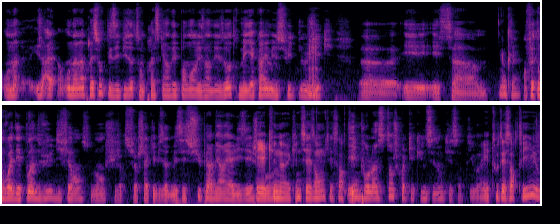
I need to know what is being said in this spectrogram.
on a l'impression que les épisodes sont presque indépendants les uns des autres, mais il y a quand même une suite logique. Euh, et, et ça, en fait, on voit des points de vue différents souvent sur, sur chaque épisode, mais c'est super bien réalisé. il n'y a qu'une qu'une saison qui est sortie. Et pour l'instant, je crois qu'il n'y a qu'une saison qui est sortie. Ouais. Et tout est sorti ou...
